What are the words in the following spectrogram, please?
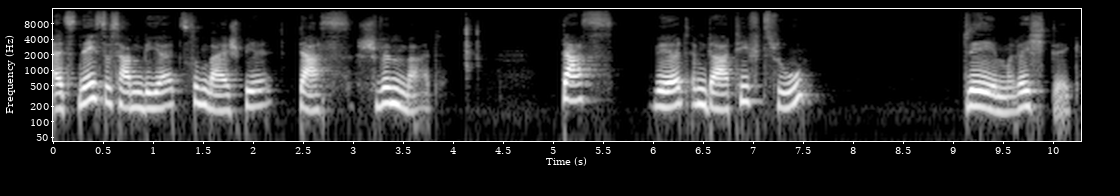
Als nächstes haben wir zum Beispiel das Schwimmbad. Das wird im Dativ zu dem, richtig.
